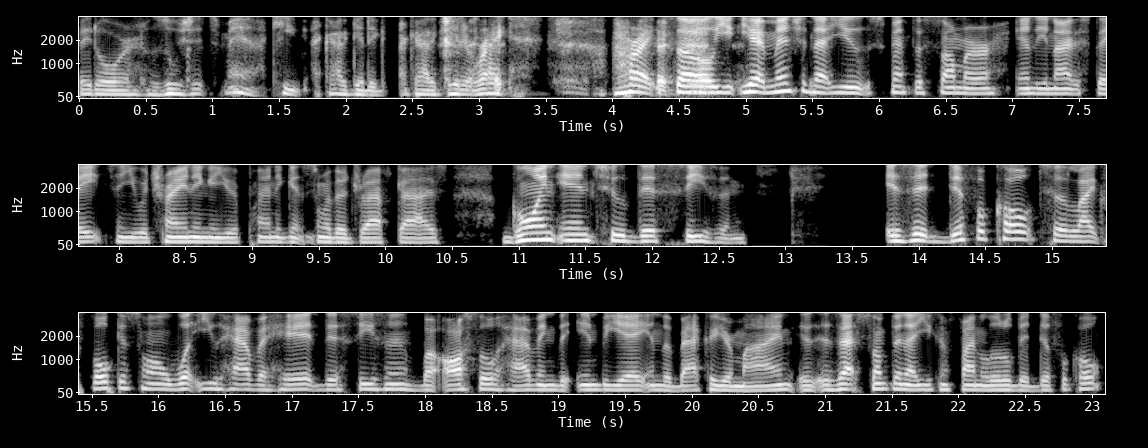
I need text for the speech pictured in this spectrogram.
Fedor Zujic. Man, I keep I gotta get it, I gotta get it right. All right. So you, you had mentioned that you spent the summer in the United States and you were training and you were playing against some of their draft guys. Going into this season, is it difficult to like focus on what you have ahead this season, but also having the NBA in the back of your mind? Is, is that something that you can find a little bit difficult?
